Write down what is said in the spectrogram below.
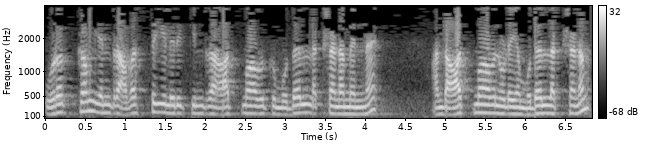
உறக்கம் என்ற அவஸ்தையில் இருக்கின்ற ஆத்மாவுக்கு முதல் லட்சணம் என்ன? அந்த ஆத்மாவினுடைய முதல் லட்சணம்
